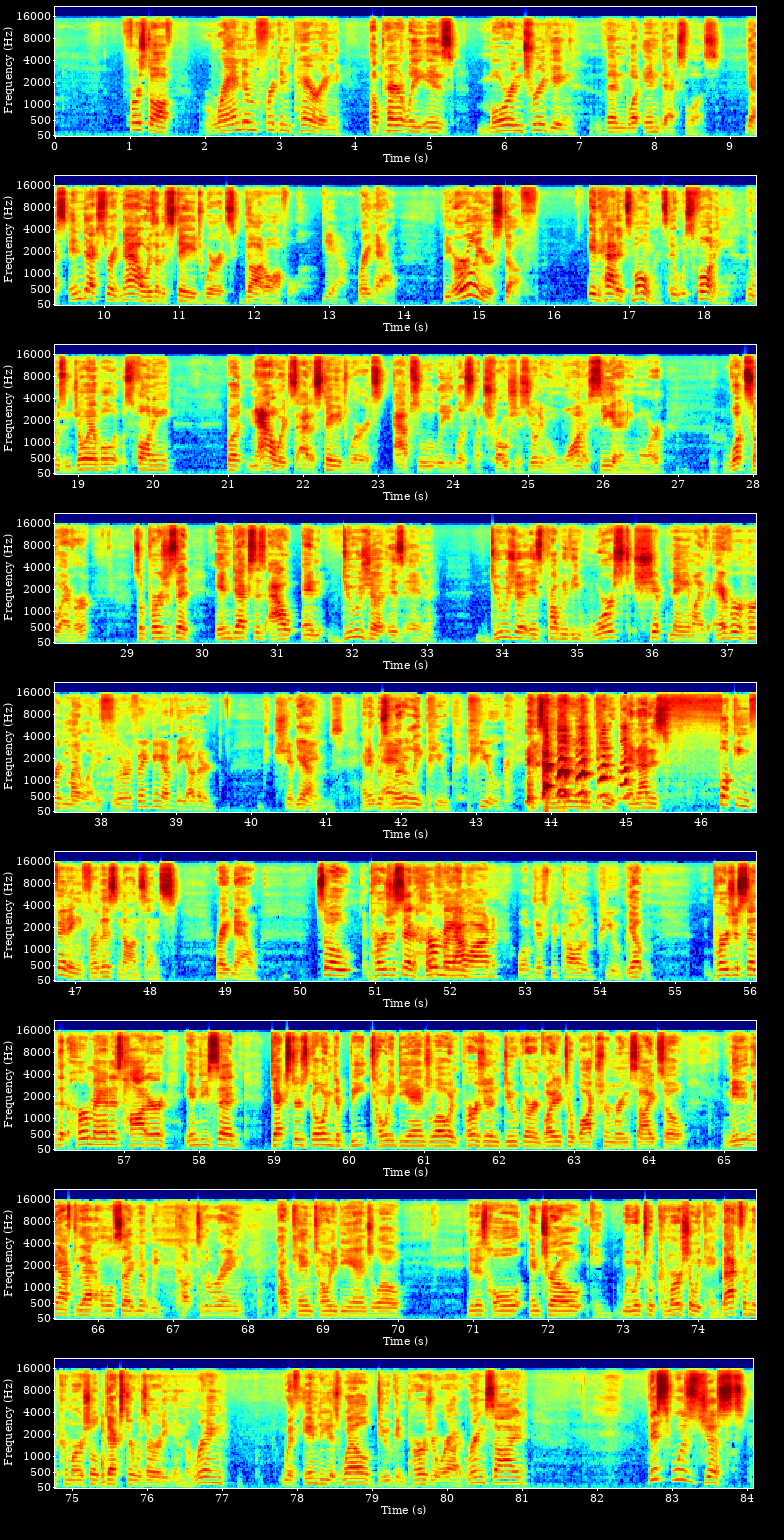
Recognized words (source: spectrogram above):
First off, random freaking pairing apparently is more intriguing than what Index was. Yes, Index right now is at a stage where it's god awful yeah right now. The earlier stuff, it had its moments. It was funny. It was enjoyable. It was funny. But now it's at a stage where it's absolutely just atrocious. You don't even want to see it anymore whatsoever. So Persia said Index is out and Duja is in. Duja is probably the worst ship name I've ever heard in my life. we were thinking of the other ship Yeah. names And it was And- literally puke. puke It's literally puke, and that is fucking fitting for this nonsense right now. So Persia said her so from man. now on we'll just be calling him puke Yep. Persia said that her man is hotter. Indy said Dexter's going to beat Tony D'Angelo, and Persia and Duke are invited to watch from ringside. So immediately after that whole segment, we cut to the ring. Out came Tony D'Angelo. Did his whole intro. He, we went to a commercial. We came back from the commercial. Dexter was already in the ring with Indy as well. Duke and Persia were out at ringside. This was just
